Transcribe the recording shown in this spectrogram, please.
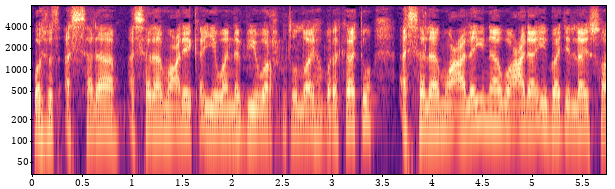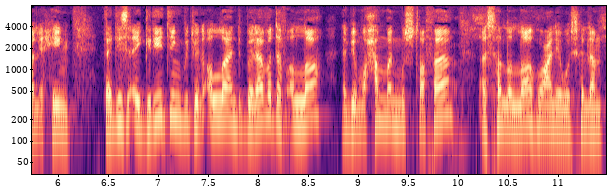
was with As-salam. Assalamu alayka ayyuha nabi wa rahmatullahi wa barakatuh. Assalamu alayna wa ala ibadillahi salihin. That is a greeting between Allah and the beloved of Allah, Nabi Muhammad Mustafa sallallahu alayhi wa sallam.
